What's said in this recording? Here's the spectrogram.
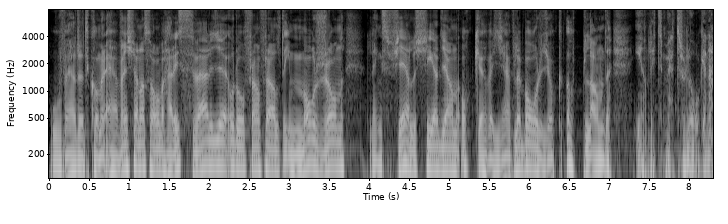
Ovädret kommer även kännas av här i Sverige och då framförallt imorgon längs fjällkedjan och över Gävleborg och Uppland enligt meteorologerna.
